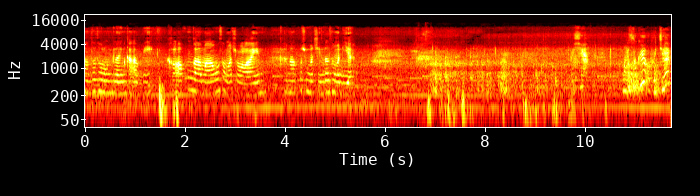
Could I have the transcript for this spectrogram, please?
tante tolong bilangin ke Abi kalau aku nggak mau sama cowok lain karena aku cuma cinta sama dia. Aisyah, masuk yuk hujan.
